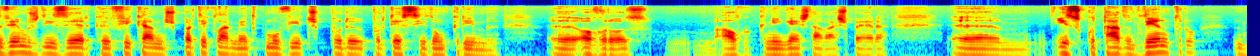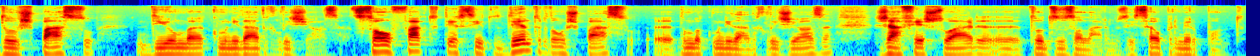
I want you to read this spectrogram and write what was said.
devemos dizer que ficamos particularmente comovidos por, por ter sido um crime uh, horroroso, algo que ninguém estava à espera, uh, executado dentro do espaço de uma comunidade religiosa. Só o facto de ter sido dentro de um espaço uh, de uma comunidade religiosa já fez soar todos os alarmes. Isso é o primeiro ponto.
